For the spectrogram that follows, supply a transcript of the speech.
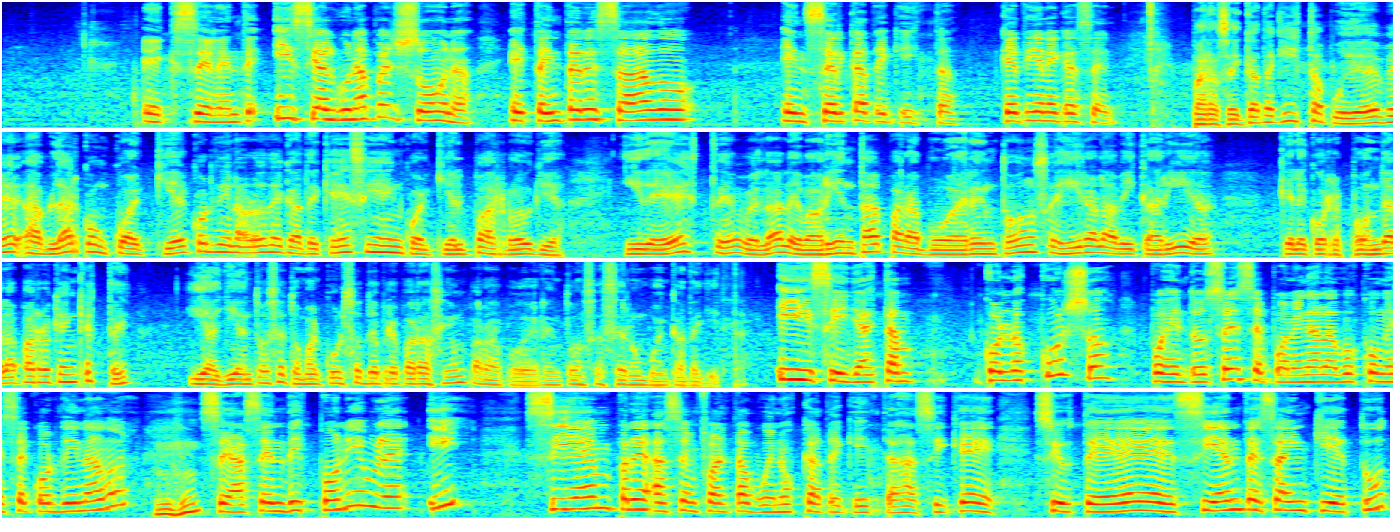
Excelente. Y si alguna persona está interesado en ser catequista, ¿qué tiene que hacer? Para ser catequista puede hablar con cualquier coordinador de catequesis en cualquier parroquia y de este, ¿verdad? Le va a orientar para poder entonces ir a la vicaría que le corresponde a la parroquia en que esté y allí entonces tomar cursos de preparación para poder entonces ser un buen catequista. Y si ya están con los cursos, pues entonces se ponen a la voz con ese coordinador, se hacen disponibles y siempre hacen falta buenos catequistas. Así que si usted siente esa inquietud,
